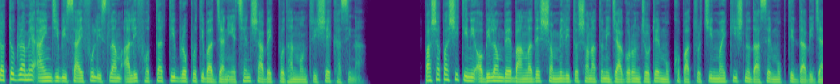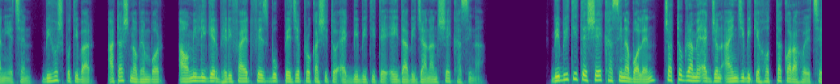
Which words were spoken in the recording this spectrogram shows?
চট্টগ্রামে আইনজীবী সাইফুল ইসলাম আলিফ হত্যার তীব্র প্রতিবাদ জানিয়েছেন সাবেক প্রধানমন্ত্রী শেখ হাসিনা। পাশাপাশি তিনি অবিলম্বে বাংলাদেশ সম্মিলিত সনাতনী জাগরণ জোটের মুখপাত্র চিন্ময় কৃষ্ণ দাসের মুক্তির দাবি জানিয়েছেন। বৃহস্পতিবার আটাশ নভেম্বর, আওয়ামী লীগের ভেরিফায়েড ফেসবুক পেজে প্রকাশিত এক বিবৃতিতে এই দাবি জানান শেখ হাসিনা। বিবৃতিতে শেখ হাসিনা বলেন, চট্টগ্রামে একজন আইনজীবীকে হত্যা করা হয়েছে,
